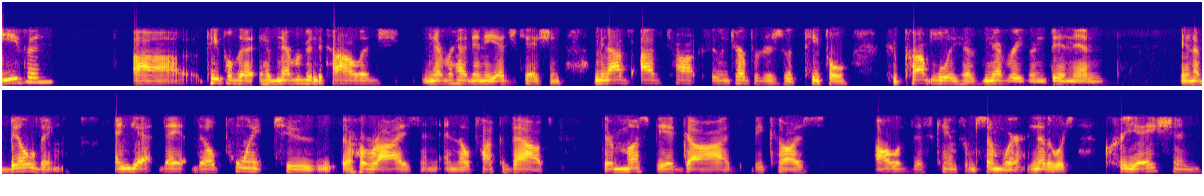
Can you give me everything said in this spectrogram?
even uh, people that have never been to college, never had any education. I mean, I've I've talked through interpreters with people who probably have never even been in in a building, and yet they they'll point to the horizon and they'll talk about there must be a God because all of this came from somewhere. In other words, creation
